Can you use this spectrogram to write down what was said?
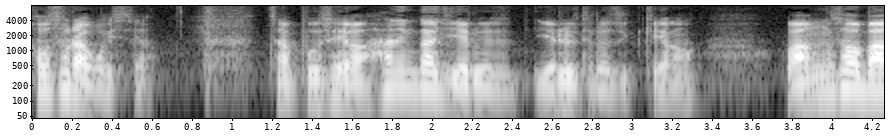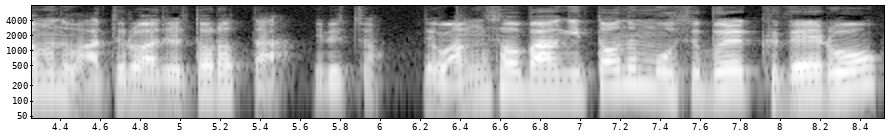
서술하고 있어요. 자 보세요. 한 가지 예를, 예를 들어줄게요. 왕서방은 아들 떨었다 이랬죠. 근데 왕서방이 떠는 모습을 그대로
